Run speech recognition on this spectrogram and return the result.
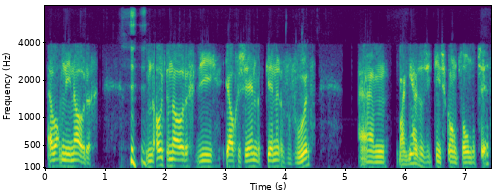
we allemaal niet nodig. Een auto nodig die jouw gezin met kinderen vervoert. Ehm, maakt niet uit als je 10 seconden op de 100 zit. Het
